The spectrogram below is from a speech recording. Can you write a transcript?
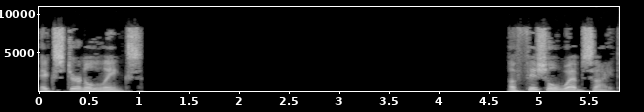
External links Official website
